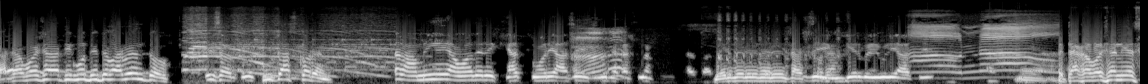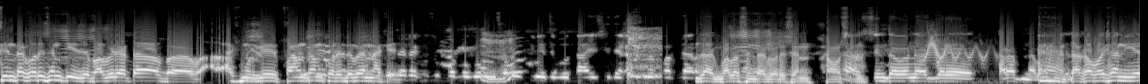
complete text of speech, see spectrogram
টাকা পয়সা ঠিক মতো দিতে পারবেন তো? জি স্যার কি কাজ করেন? স্যার আমি আমাদের এই খেত কুমারি আছে দেখাশোনা টাকা পয়সা নিয়ে চিন্তা করেছেন কি যে ভাবির একটা হাঁস মুরগির ফার্ম টার্ম করে দেবেন নাকি যাক ভালো চিন্তা করেছেন সমস্যা চিন্তা ভাবনা খারাপ না টাকা পয়সা নিয়ে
